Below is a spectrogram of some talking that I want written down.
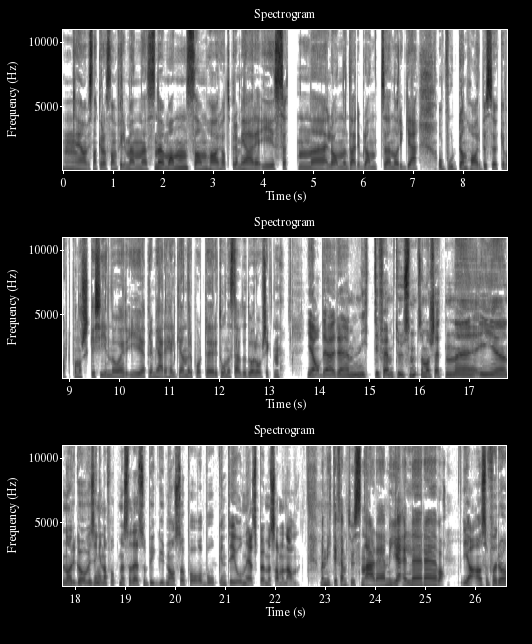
Mm, ja, Vi snakker også om filmen 'Snømannen', som har hatt premiere i 17 land, deriblant Norge. Og hvordan har besøket vært på norske kinoer i premierehelgen, reporter Tone Staude, du har oversikten? Ja, det er 95 eh, 000 som har sett den eh, i Norge, og hvis ingen har fått med seg det, så bygger den også på boken til Jo Nesbø med samme navn. Men 95 000, er det mye, eller eh, hva? Ja, altså For å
